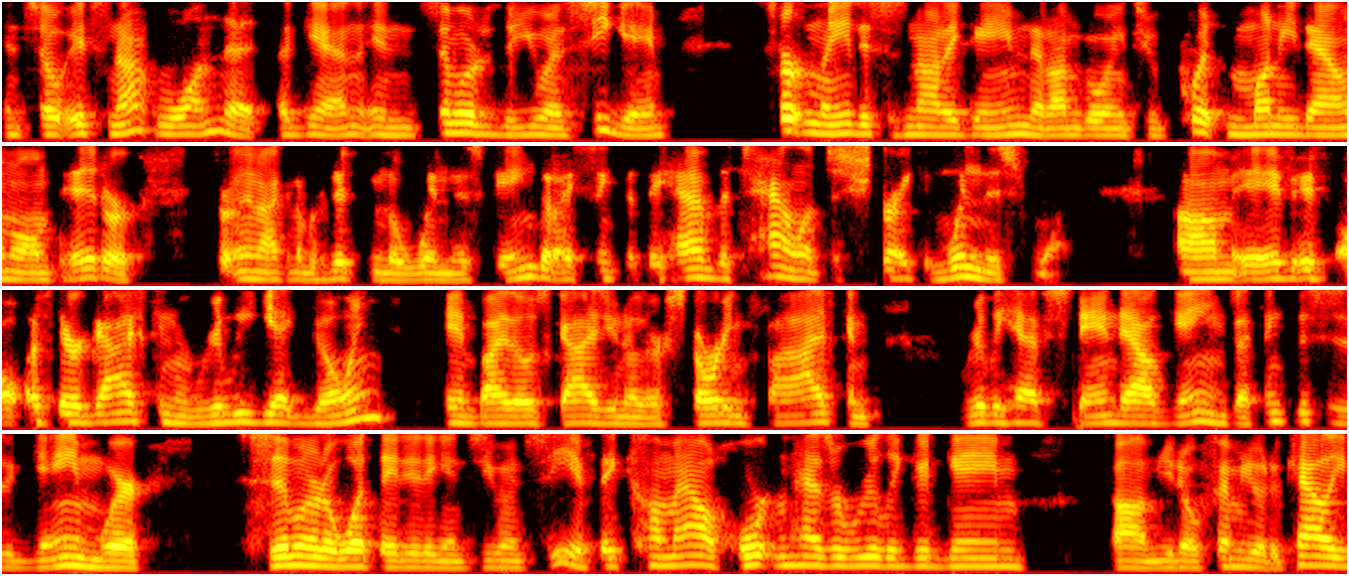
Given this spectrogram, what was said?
And so it's not one that, again, in similar to the UNC game, certainly this is not a game that I'm going to put money down on Pitt or certainly not going to predict them to win this game, but I think that they have the talent to strike and win this one. Um, if, if, if their guys can really get going, and by those guys, you know, their starting five can really have standout games. I think this is a game where, similar to what they did against UNC, if they come out, Horton has a really good game. Um, you know, Femi Odukale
